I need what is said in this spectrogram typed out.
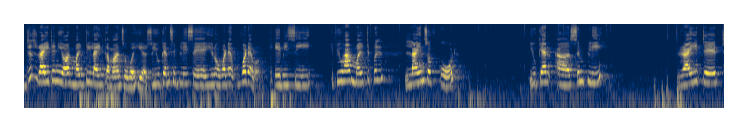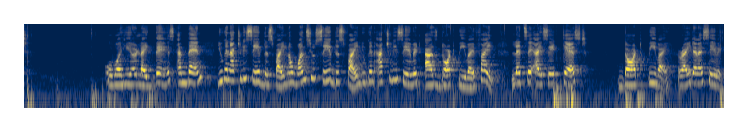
Just write in your multi-line commands over here. So you can simply say, you know, whatever, whatever, ABC. If you have multiple lines of code, you can uh, simply write it over here like this and then you can actually save this file. Now once you save this file, you can actually save it as .py file. Let's say I say test. dot py right? And I save it.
